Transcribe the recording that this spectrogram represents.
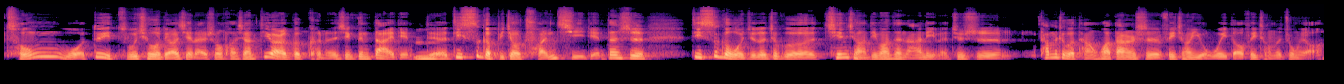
从我对足球了解来说，好像第二个可能性更大一点，呃，第四个比较传奇一点。但是第四个，我觉得这个牵强的地方在哪里呢？就是。他们这个谈话当然是非常有味道，非常的重要。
